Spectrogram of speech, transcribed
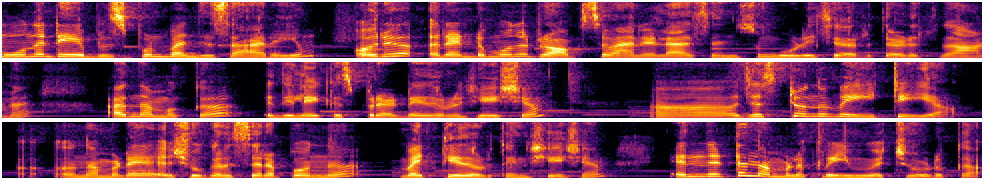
മൂന്ന് ടേബിൾ സ്പൂൺ പഞ്ചസാരയും ഒരു രണ്ട് മൂന്ന് ഡ്രോപ്സ് വാനില എസൻസും കൂടി ചേർത്തെടുത്തതാണ്. അത് നമുക്ക് ഇതിലേക്ക് സ്പ്രെഡ് ചെയ്തതിനു ശേഷം ജസ്റ്റ് ഒന്ന് വെയിറ്റ് ചെയ്യുക നമ്മുടെ ഷുഗർ സിറപ്പ് ഒന്ന് വെറ്റ് ചെയ്ത് കൊടുത്തതിന് ശേഷം എന്നിട്ട് നമ്മൾ ക്രീം വെച്ച് കൊടുക്കുക.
